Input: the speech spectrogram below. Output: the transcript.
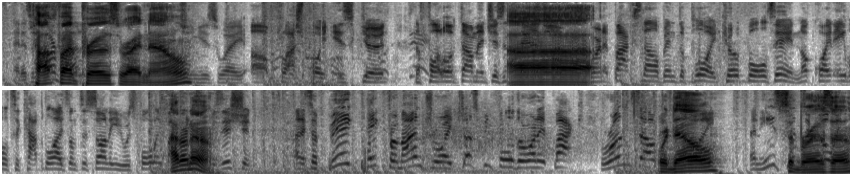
That is a Top five pros right now. Pushing his way up. Flashpoint is good. The follow-up damage isn't Uh, there. Run it back's now been deployed. Curveballs in. Not quite able to capitalize onto Sunny, who was falling back I don't know. position. And it's a big pick from Android just before the run it back. Runs out. Wardell, and he's good to go Sabrosa.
